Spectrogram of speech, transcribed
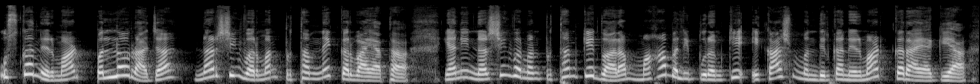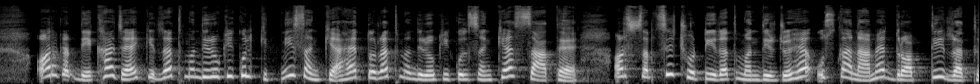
उसका निर्माण पल्लव राजा नरसिंह वर्मन प्रथम ने करवाया था। यानी नरसिंह वर्मन प्रथम के द्वारा महाबलीपुरम के एकाश मंदिर का निर्माण कराया गया। और अगर देखा जाए कि रथ मंदिरों की कुल कितनी संख्या है तो रथ मंदिरों की कुल संख्या सात है। और सबसे छोटी रथ मंदिर जो है, उसका नाम है द्रौपदी रथ।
